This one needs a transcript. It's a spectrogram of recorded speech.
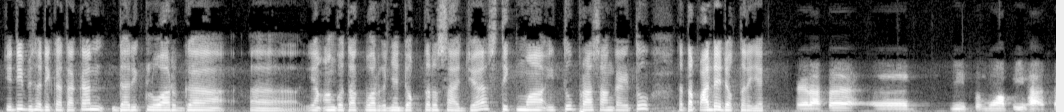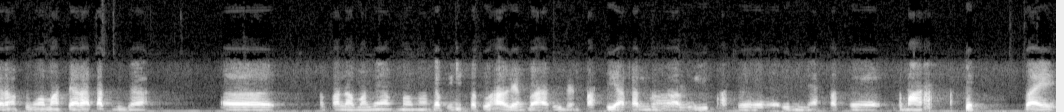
Jadi bisa dikatakan dari keluarga uh, yang anggota keluarganya dokter saja stigma itu prasangka itu tetap ada dokter ya. Saya rasa uh, di semua pihak sekarang semua masyarakat juga uh, apa namanya menganggap ini suatu hal yang baru dan pasti akan melalui fase ini ya fase takut baik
